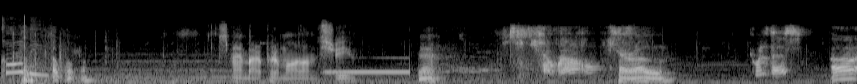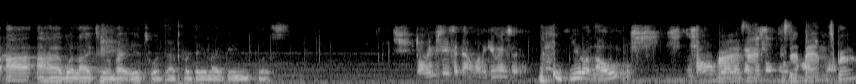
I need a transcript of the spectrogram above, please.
Call me. Oh, oh, oh. This man about to put them all on the street. Yeah. Hello? Carol. Who's this? Uh, I I would like to invite you to a Dead for Daylight game, please. Bro, let me see if I download it. Give me a second. you don't know? No, bro. Bro, is I that, just like is this that Ben's, bro?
